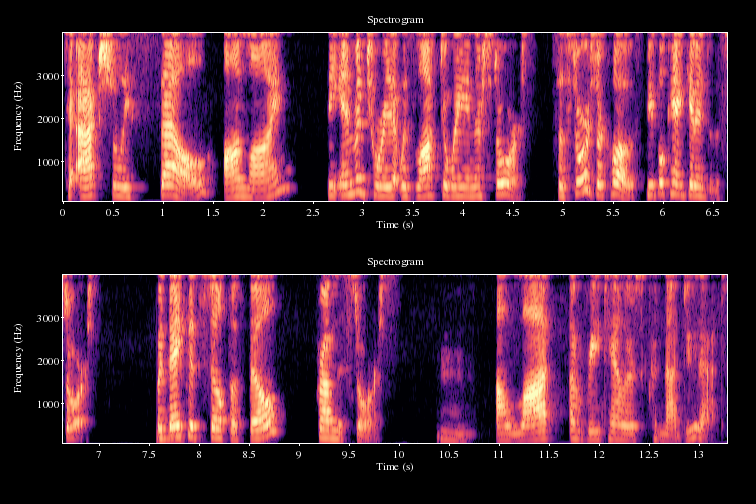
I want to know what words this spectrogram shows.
to actually sell online the inventory that was locked away in their stores. So stores are closed. People can't get into the stores, but mm-hmm. they could still fulfill from the stores. Mm-hmm. A lot of retailers could not do that.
